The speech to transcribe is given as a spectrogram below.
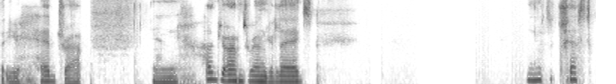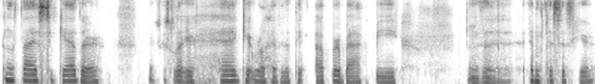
let your head drop, and hug your arms around your legs with the chest and the thighs together, just let your head get real heavy. Let the upper back be the emphasis here.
